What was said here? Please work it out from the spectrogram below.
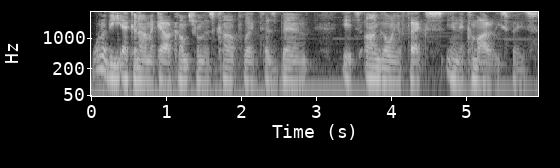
One of the economic outcomes from this conflict has been its ongoing effects in the commodity space.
